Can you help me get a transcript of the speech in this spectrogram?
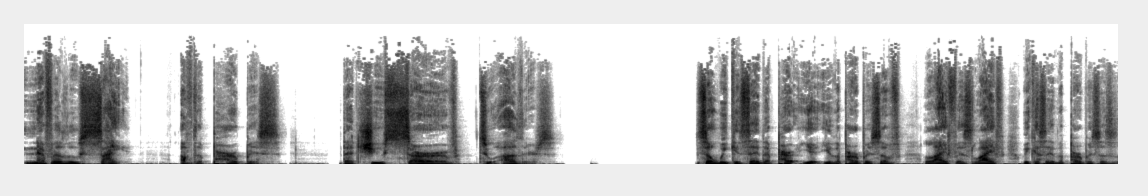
never lose sight of the purpose that you serve to others. So we could say that per- the purpose of life is life. We could say the purpose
